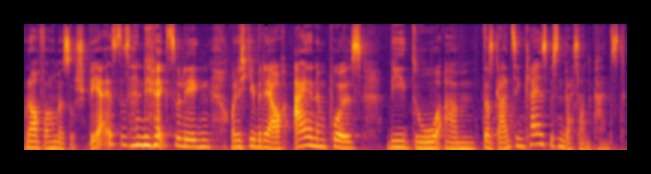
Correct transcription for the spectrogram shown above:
und auch warum es so schwer ist, das Handy wegzulegen. Und ich gebe dir auch einen Impuls, wie du ähm, das Ganze ein kleines bisschen bessern kannst.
